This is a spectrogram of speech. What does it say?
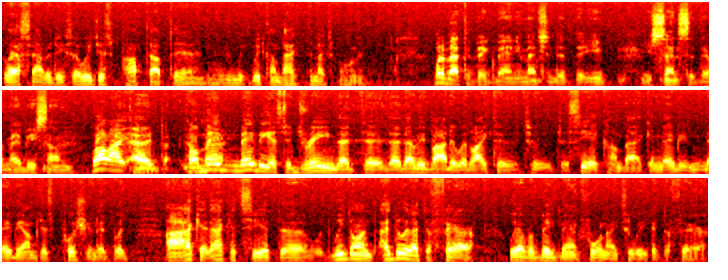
last Saturday, so we just popped up there, and we, we come back the next morning. What about the big band? You mentioned it. That you you sense that there may be some. Well, I, uh, come well, maybe, maybe it's a dream that uh, that everybody would like to, to, to see it come back, and maybe maybe I'm just pushing it, but I could I could see it. Uh, we don't. I do it at the fair. We have a big band four nights a week at the fair,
